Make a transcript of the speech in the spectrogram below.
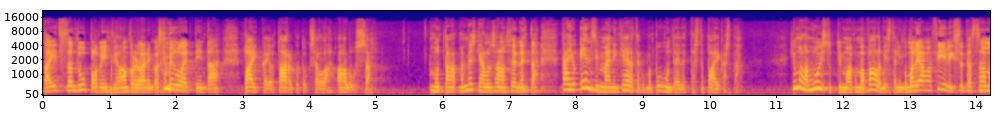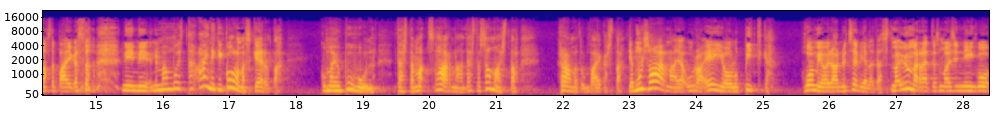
Tai itse asiassa on tuplavihvi hampurilainen, koska me luettiin tämä paikka jo tarkoituksella alussa. Mutta mä myöskin haluan sanoa sen, että tämä ei ole ensimmäinen kerta, kun mä puhun teille tästä paikasta. Jumala muistutti mua, kun mä valmistelin, kun mä olin aivan fiiliksissä tästä samasta paikasta, niin, niin, niin mä muistan ainakin kolmas kerta, kun mä jo puhun tästä saarnaan, tästä samasta raamatun paikasta. Ja mun saarnaaja ura ei ole ollut pitkä. Huomioidaan nyt se vielä tästä. Mä ymmärrän, että jos mä olisin niin kuin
